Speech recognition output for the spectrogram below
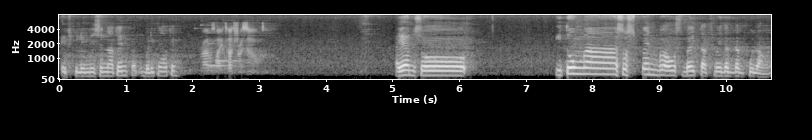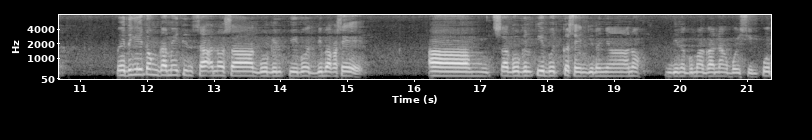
explanation natin. Balik natin. Browse by touch resumed. Ayan, so itong ah, suspend browse by touch may dagdag ko lang. Pwede nyo itong gamitin sa ano sa Google Keyboard, 'di ba? Kasi um, sa Google Keyboard kasi hindi na niya ano, hindi na gumagana ang voice input.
